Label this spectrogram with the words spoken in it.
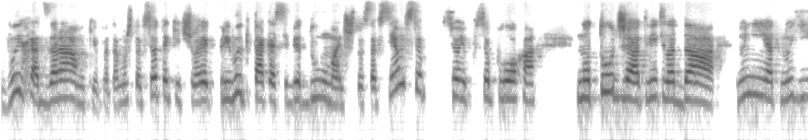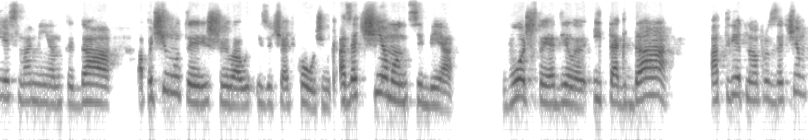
выход за рамки, потому что все-таки человек привык так о себе думать, что совсем все, все, все плохо, но тут же ответила, да, ну нет, ну есть моменты, да, а почему ты решила изучать коучинг, а зачем он тебе? Вот что я делаю. И тогда ответ на вопрос, зачем?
